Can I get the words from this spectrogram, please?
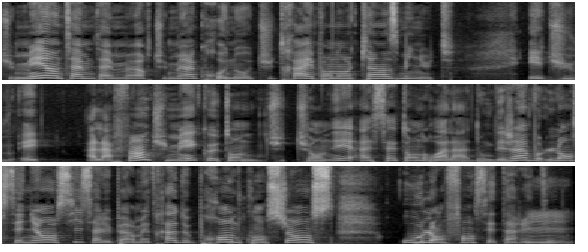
tu mets un time timer, tu mets un chrono, tu travailles pendant 15 minutes. Et, tu, et à la fin, tu mets que tu, en es à cet endroit-là. Donc déjà, l'enseignant aussi, ça lui permettra de prendre conscience où l'enfant s'est arrêté. Mm.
